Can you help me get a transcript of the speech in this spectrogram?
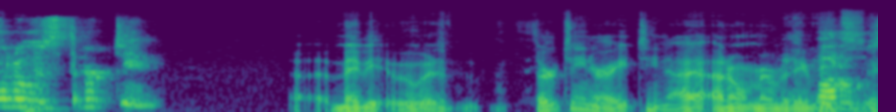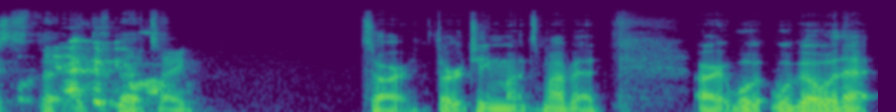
I thought it was 13. uh, maybe it was 13 or 18 i, I don't remember the I thought exact- it was It's, 13. It's could be wrong. 13. sorry 13 months my bad all right we'll, we'll go with that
